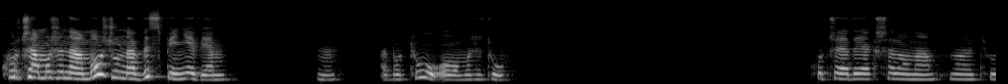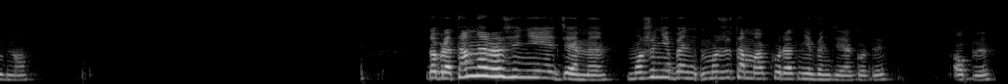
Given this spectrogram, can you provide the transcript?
Kurczę, a może na morzu, na wyspie, nie wiem. Hmm. Albo tu, o, może tu. Kurczę, jadę jak szalona, no ale trudno. Dobra, tam na razie nie jedziemy. Może, nie może tam akurat nie będzie jagody. Oby.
